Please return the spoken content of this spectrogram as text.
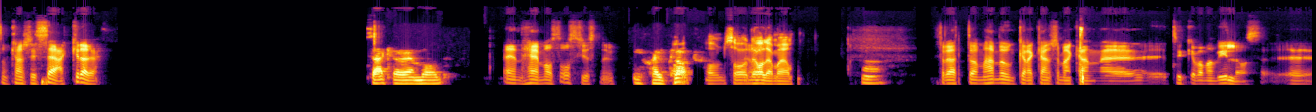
som kanske är säkrare. Säkrare än vad? än hemma hos oss just nu. Självklart. Ja, så det Ja. håller jag med om. Ja. För att de här munkarna kanske man kan eh, tycka vad man vill om. Eh,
